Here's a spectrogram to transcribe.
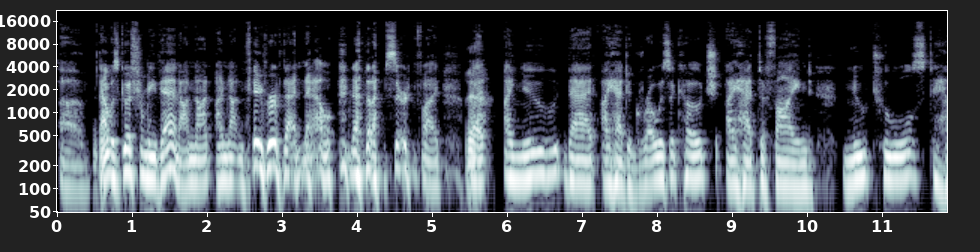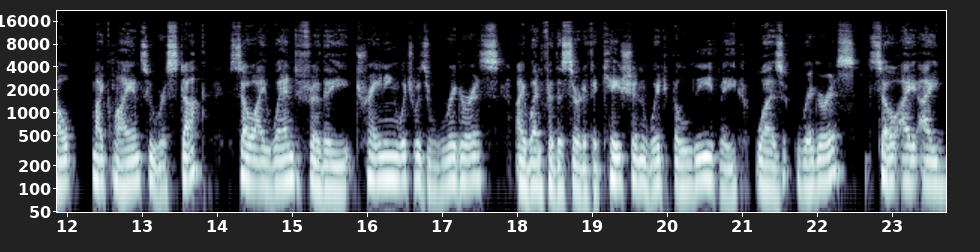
Uh, that was good for me then. I'm not. I'm not in favor of that now. Now that I'm certified, yeah. but I knew that I had to grow as a coach. I had to find new tools to help my clients who were stuck. So I went for the training, which was rigorous. I went for the certification, which believe me was rigorous. So I, I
